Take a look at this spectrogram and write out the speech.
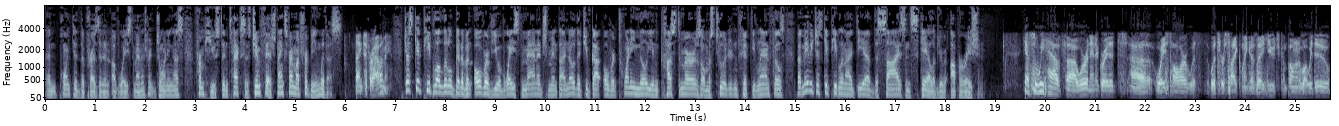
appointed the president of Waste Management, joining us from Houston, Texas. Jim Fish, thanks very much for being with us. Thanks for having me. Just give people a little bit of an overview of waste management. I know that you've got over 20 million customers, almost 250 landfills, but maybe just give people an idea of the size and scale of your operation. Yeah, so we have uh, we're an integrated uh, waste hauler with with recycling as a huge component of what we do.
